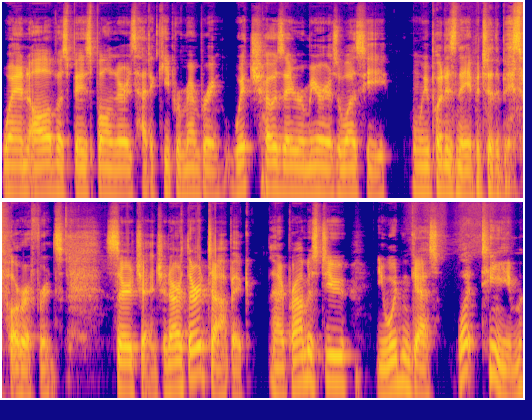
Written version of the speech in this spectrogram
when all of us baseball nerds had to keep remembering which Jose Ramirez was he when we put his name into the baseball reference search engine. Our third topic, I promised you you wouldn't guess what team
